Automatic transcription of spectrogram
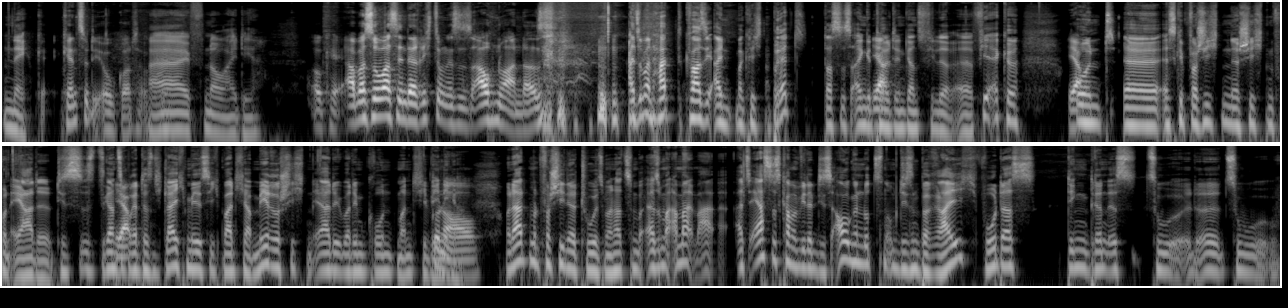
Nee. Kennst du die? Oh Gott. Okay. I have no idea. Okay, aber sowas in der Richtung ist es auch nur anders. also man hat quasi ein, man kriegt ein Brett, das ist eingeteilt ja. in ganz viele äh, Vierecke. Ja. Und äh, es gibt verschiedene Schichten von Erde. Dieses das ganze ja. Brett ist nicht gleichmäßig. Manche haben mehrere Schichten Erde über dem Grund, manche weniger. Genau. Und da hat man verschiedene Tools. Man hat zum, also man, man, als erstes kann man wieder dieses Auge nutzen, um diesen Bereich, wo das Ding drin ist, zu, äh, zu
